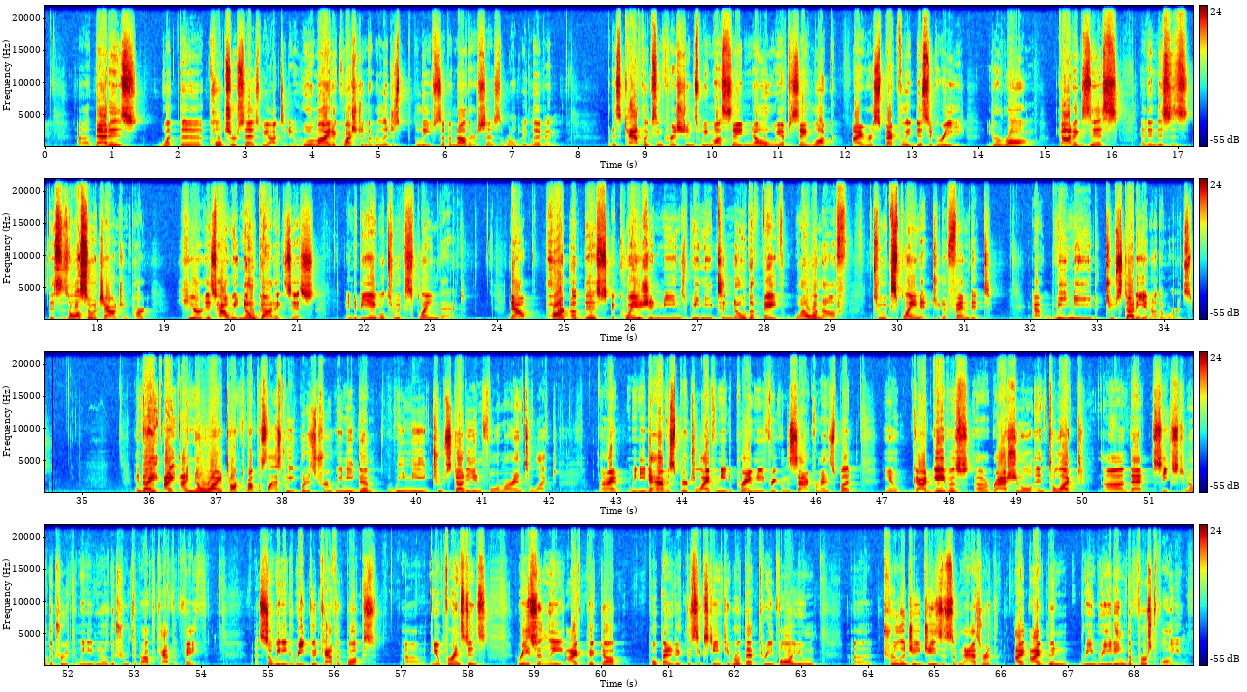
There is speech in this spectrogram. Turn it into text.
Uh, that is what the culture says we ought to do. Who am I to question the religious beliefs of another? Says the world we live in. But as Catholics and Christians, we must say no. We have to say, look, I respectfully disagree. You're wrong. God exists. And then this is this is also a challenging part. Here is how we know God exists and to be able to explain that. Now, part of this equation means we need to know the faith well enough to explain it, to defend it. Uh, we need to study, in other words. And I, I, I, know I talked about this last week, but it's true. We need to we need to study and form our intellect. All right, we need to have a spiritual life. We need to pray. We need to frequent the sacraments. But you know, God gave us a rational intellect uh, that seeks to know the truth, and we need to know the truth about the Catholic faith. Uh, so we need to read good Catholic books. Um, you know, for instance, recently I've picked up Pope Benedict XVI. He wrote that three-volume uh, trilogy, Jesus of Nazareth. I, I've been rereading the first volume.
